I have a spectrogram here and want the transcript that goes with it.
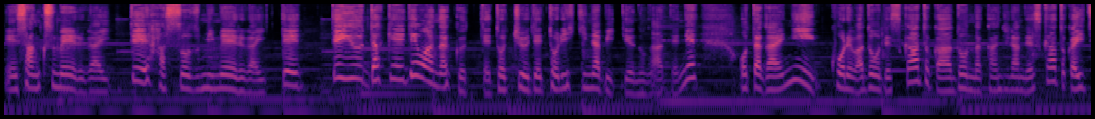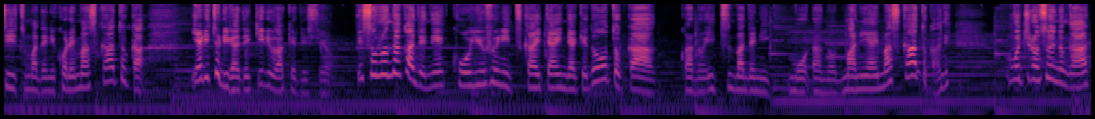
えーサンクスメールが行って発送済みメールが行ってっていうだけではなくって途中で取引ナビっていうのがあってねお互いにこれはどうですかとかどんな感じなんですかとかいついつまでに来れますかとかやり取りができるわけですよ。でその中でねこういうふうに使いたいんだけどとかあのいつまでにもあの間に合いますかとかねもちろんそういうのがあっ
